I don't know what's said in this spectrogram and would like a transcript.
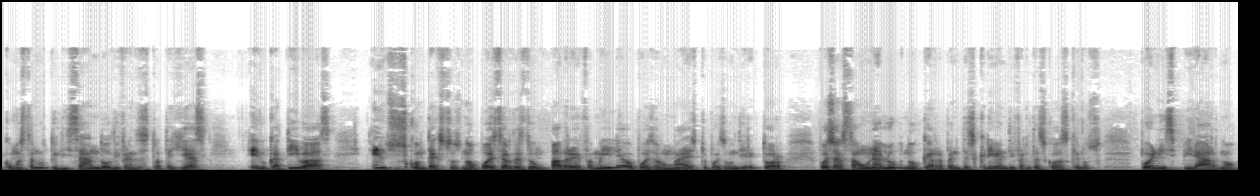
cómo están utilizando diferentes estrategias educativas en sus contextos, ¿no? Puede ser desde un padre de familia o puede ser un maestro, puede ser un director, puede ser hasta un alumno que de repente escriben diferentes cosas que nos pueden inspirar, ¿no?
